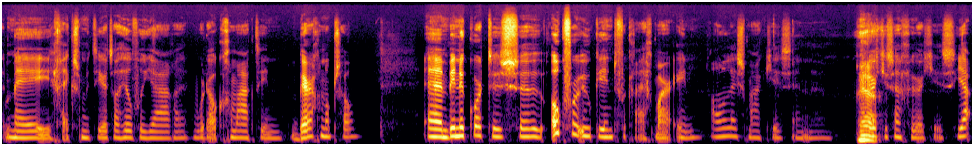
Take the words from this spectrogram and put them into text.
mee geëxperimenteerd al heel veel jaren. Worden ook gemaakt in Bergen op zo. En binnenkort dus uh, ook voor uw kind verkrijgbaar in allerlei smaakjes en uh, geurtjes en geurtjes. Ja.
